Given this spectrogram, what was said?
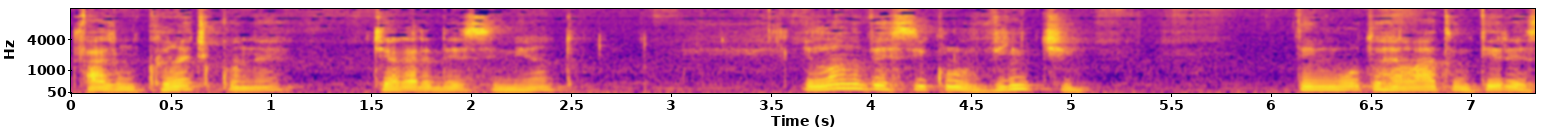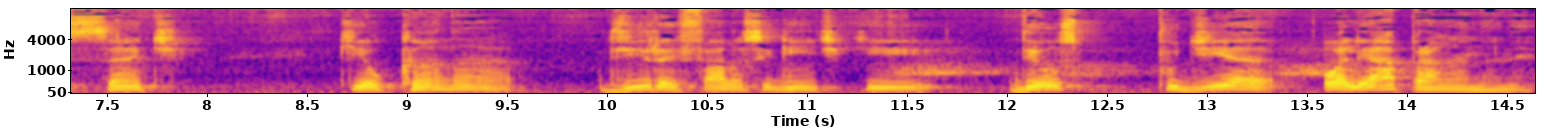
faz um cântico né, de agradecimento. E lá no versículo 20, tem um outro relato interessante que Eucana vira e fala o seguinte, que Deus podia olhar para Ana, né?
